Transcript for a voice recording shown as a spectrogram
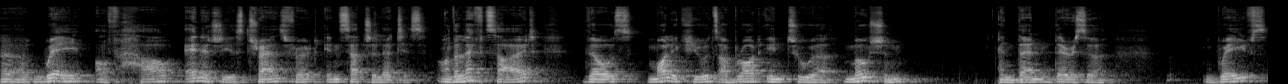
uh, way of how energy is transferred in such a lattice. On the left side, those molecules are brought into a motion, and then there is a waves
